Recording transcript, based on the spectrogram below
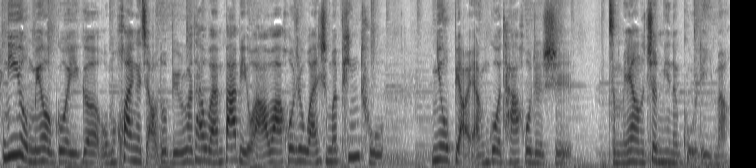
你有没有过一个？我们换一个角度，比如说他玩芭比娃娃或者玩什么拼图，你有表扬过他，或者是怎么样的正面的鼓励吗？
